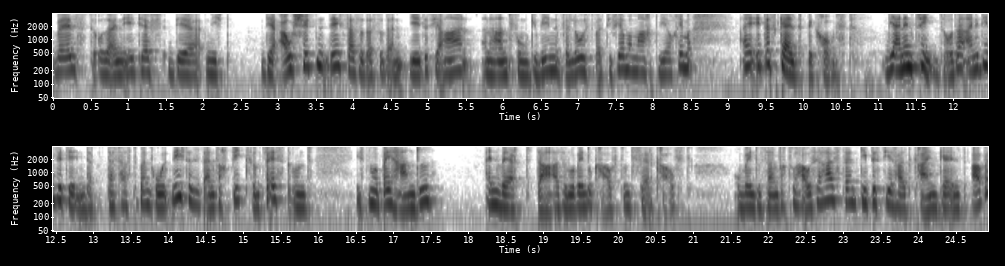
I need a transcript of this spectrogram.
wählst oder einen ETF, der nicht der ausschüttend ist, also dass du dann jedes Jahr anhand vom Gewinn, Verlust, was die Firma macht, wie auch immer, etwas Geld bekommst wie einen Zins oder eine Dividende. Das hast du beim Gold nicht. Das ist einfach fix und fest und ist nur bei Handel ein Wert da. Also nur wenn du kaufst und verkaufst. Und wenn du es einfach zu Hause hast, dann gibt es dir halt kein Geld. Aber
